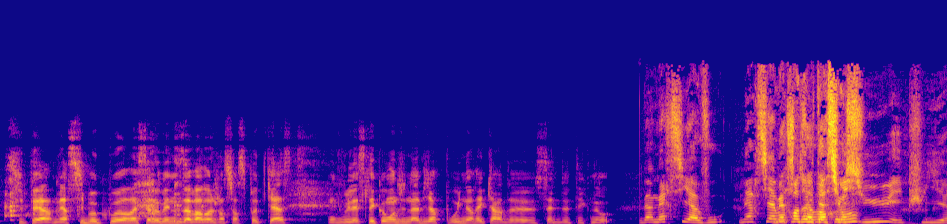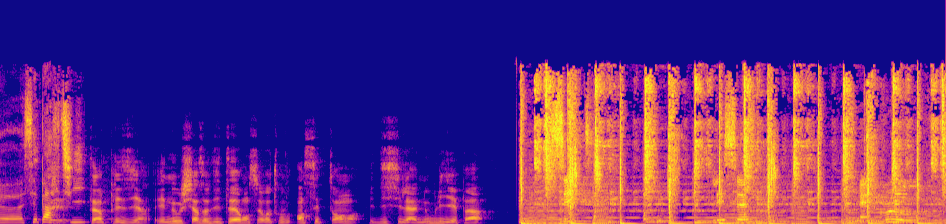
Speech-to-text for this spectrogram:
Super. Merci beaucoup Auré Salomé de nous avoir rejoints sur ce podcast. On vous laisse les commandes du navire pour une heure et quart de set de techno. Bah, merci à vous. Merci à vous Merci pour invitation. reçu et puis euh, c'est parti. C'était un plaisir. Et nous, chers auditeurs, on se retrouve en septembre. Et d'ici là, n'oubliez pas, Sit, listen, and groove.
